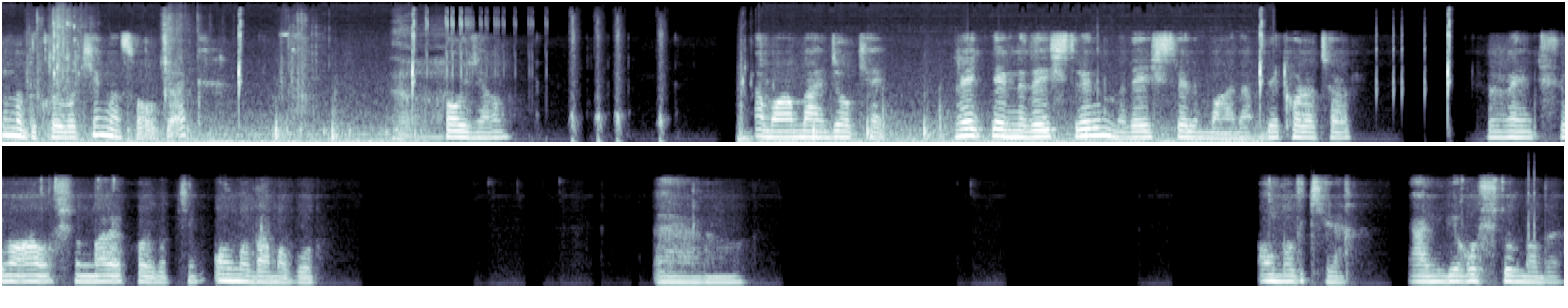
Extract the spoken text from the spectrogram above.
Bunu da koy bakayım nasıl olacak. Koy canım. Tamam bence okey. Renklerini değiştirelim mi? Değiştirelim madem. Dekoratör. Renk şunu al şunlara koy bakayım. Olmadı ama bu. Ee, olmadı ki. Yani bir hoş durmadı.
